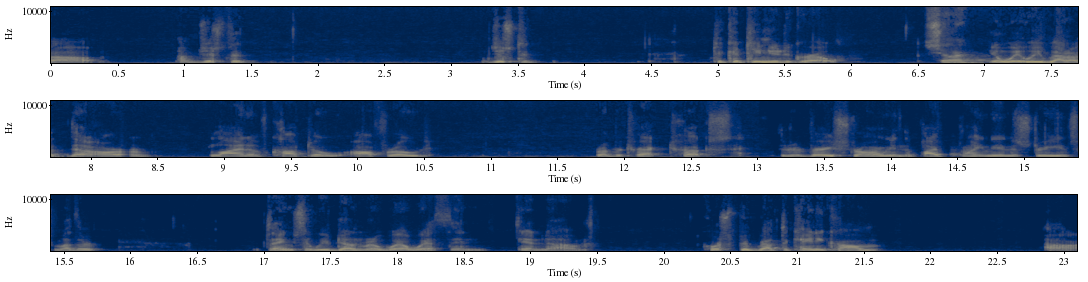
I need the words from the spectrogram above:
uh, of just to just to to continue to grow. Sure. You know, we, we've got a, the, our line of Kato off-road rubber track trucks that are very strong in the pipeline industry and some other things that we've done real well with. And, and um, of course, we've got the Canycom uh,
